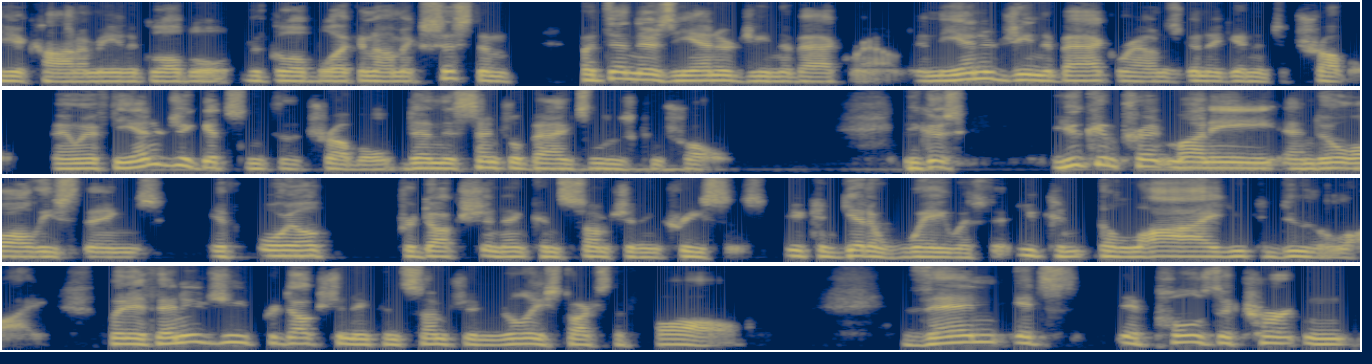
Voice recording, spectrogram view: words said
the economy, the global the global economic system. But then there's the energy in the background, and the energy in the background is going to get into trouble. And if the energy gets into the trouble, then the central banks lose control because you can print money and do all these things if oil production and consumption increases. You can get away with it. You can, the lie, you can do the lie. But if energy production and consumption really starts to fall, then it's, it pulls the curtain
